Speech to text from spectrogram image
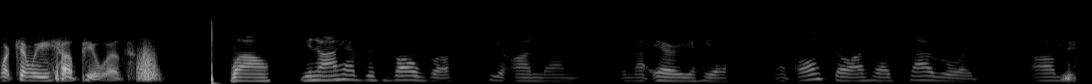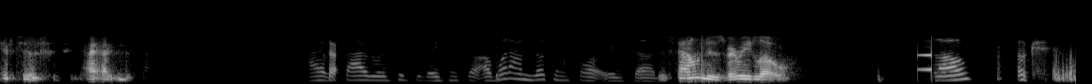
What can we help you with? Well, you know, I have this vulva here on um, in my area here, and also I have thyroid. Um, you have to. I, I, I have a thyroid situation, so uh, what I'm looking for is. Uh, the sound is very low. Hello. Okay.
